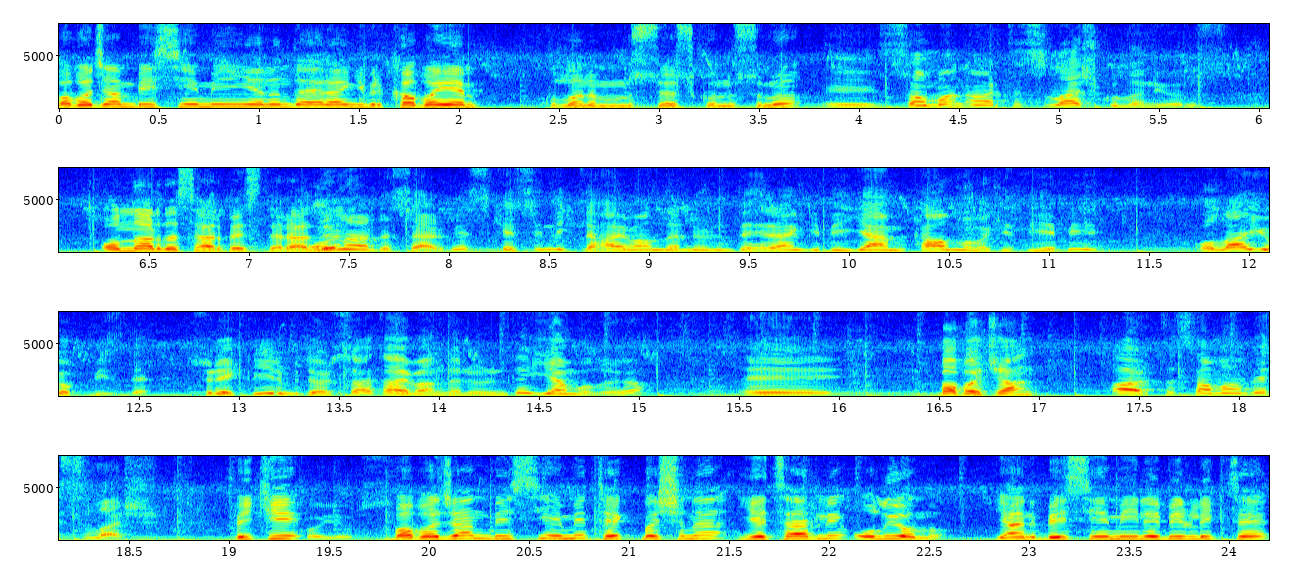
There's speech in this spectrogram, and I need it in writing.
Babacan besi yeminin yanında herhangi bir kaba yem kullanımımız söz konusu mu? Ee, saman artı slash kullanıyoruz. Onlar da serbest herhalde. Onlar da serbest. Kesinlikle hayvanların önünde herhangi bir yem kalmama diye bir olay yok bizde. Sürekli 24 saat hayvanların önünde yem oluyor. Ee, babacan artı saman ve slash Peki koyuyoruz. babacan besi yemi tek başına yeterli oluyor mu? Yani besi yemiyle birlikte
